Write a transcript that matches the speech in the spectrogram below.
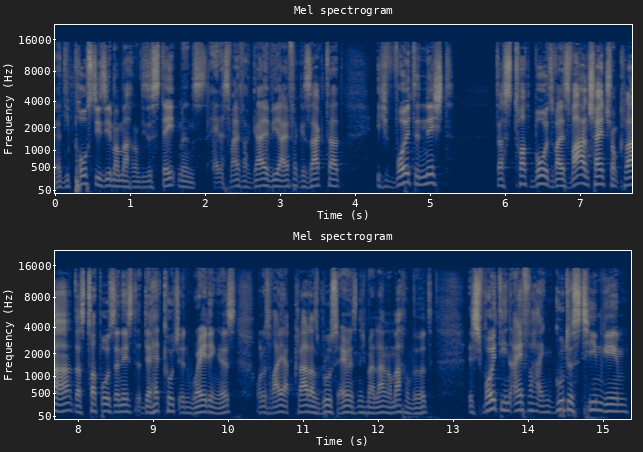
ja, die Posts, die sie immer machen, diese Statements, ey, das war einfach geil, wie er einfach gesagt hat, ich wollte nicht, dass Todd Bowles, weil es war anscheinend schon klar, dass Todd Bowles der, nächste, der Head Coach in Waiting ist und es war ja klar, dass Bruce Arians nicht mehr lange machen wird. Ich wollte ihm einfach ein gutes Team geben,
